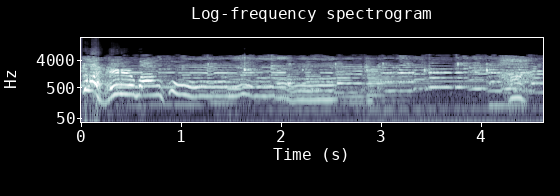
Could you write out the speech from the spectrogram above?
做二王夫人。啊，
